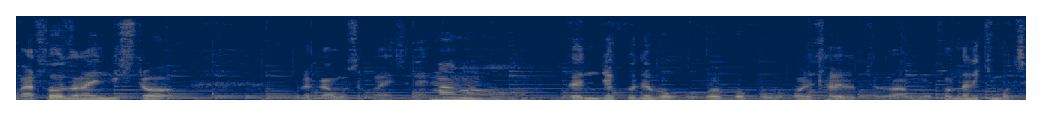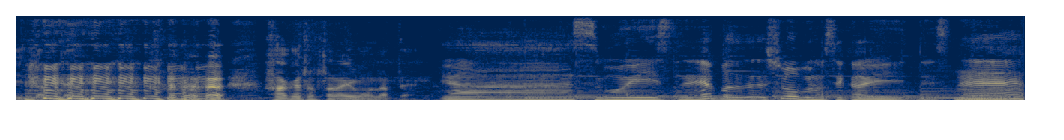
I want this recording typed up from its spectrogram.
まあそうじゃないにしろ、なんか面白くないしね。まあまあまあ。全力でボコボコボコボコにされるっていうのはもうこんなに気持ちいいんだみたいな。歯が立たないもんだって。いやー、すごいですね。やっぱ勝負の世界ですね。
